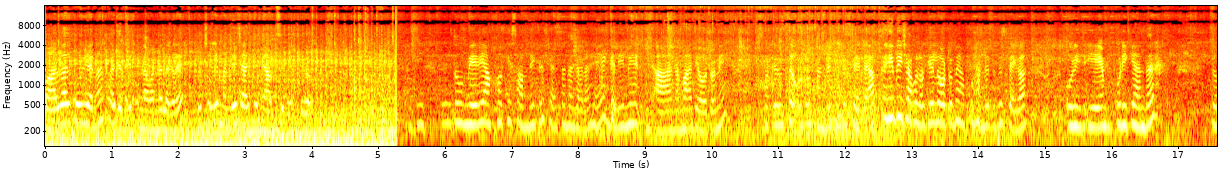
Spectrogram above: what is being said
बाल बाल हो गया ना, थोड़ा ज़्यादा ठंडा वंडा लग रहा है। तो चलिए मंदिर जा जाके मैं आपसे मिलती हूँ। तो मेरी आँखों के सामने कुछ ऐसा नज़ारा है। गली में नमा दिया ऑटो ने। होटल से ऑटो हंड्रेड रुपीज़ लेता है। आप कहीं भी जाओ, लोकेल ऑटो में आपको हंड्रेड रुपीज़ देगा। लेगा ये पूरी के अंदर। तो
